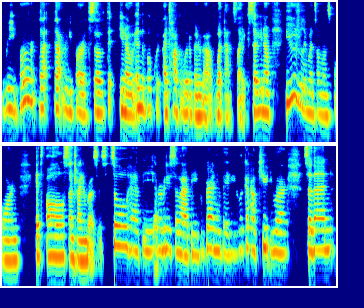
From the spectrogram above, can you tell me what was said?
rebirth, that, that rebirth. So, you know, in the book, I talk a little bit about what that's like. So, you know, usually when someone's born, it's all sunshine and roses. So happy. Everybody's so happy. Brand new baby. Look at how cute you are. So then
